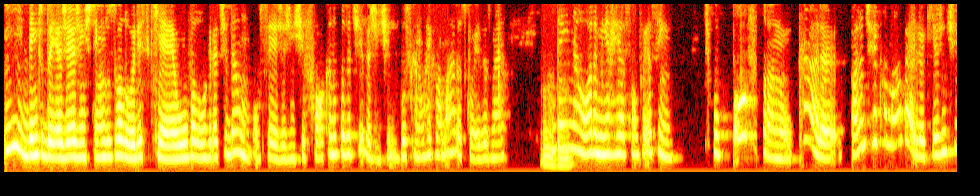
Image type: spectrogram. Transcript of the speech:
E dentro do EAG a gente tem um dos valores que é o valor gratidão, ou seja, a gente foca no positivo, a gente busca não reclamar das coisas, né? E daí Uhum. na hora minha reação foi assim, tipo, pô, fulano, cara, para de reclamar, velho, aqui a gente,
